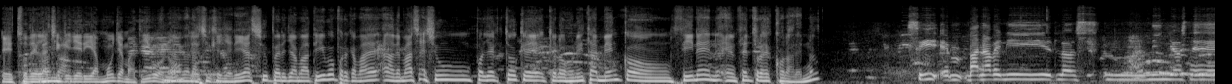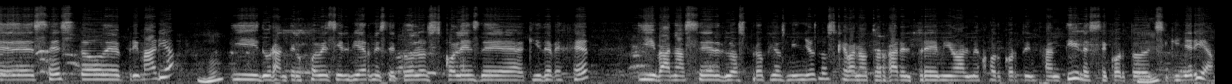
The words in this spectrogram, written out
esto de la chiquillería es muy llamativo, ¿no? la chiquillería es súper llamativo porque además es un proyecto que, que los unís también con cine en, centros escolares, ¿no? Sí, em, van a venir los mm, niños de sexto de primaria y durante el jueves y el viernes de todos los coles de aquí de Vejer y van a ser los propios niños los que van a otorgar el premio al mejor corto infantil, ese corto de chiquillería.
